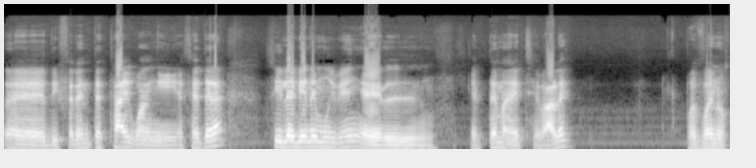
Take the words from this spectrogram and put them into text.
eh, diferentes Taiwan y etcétera, sí le viene muy bien el, tema este, ¿vale? Pues bueno,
